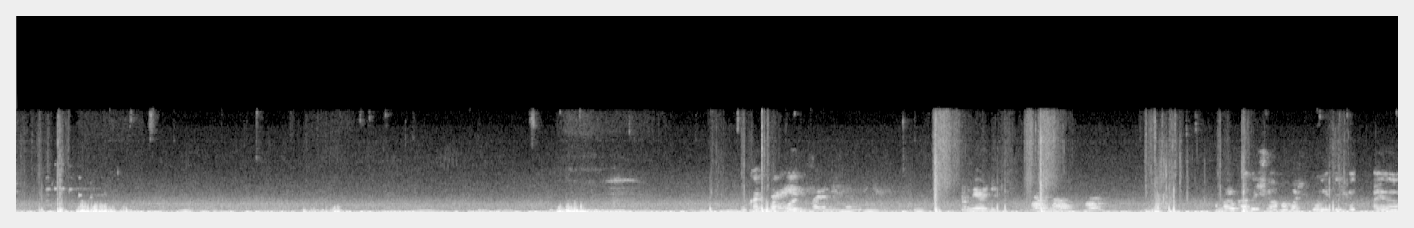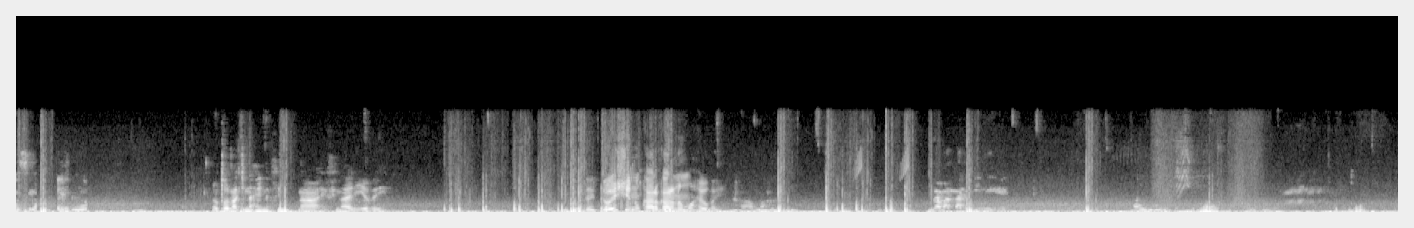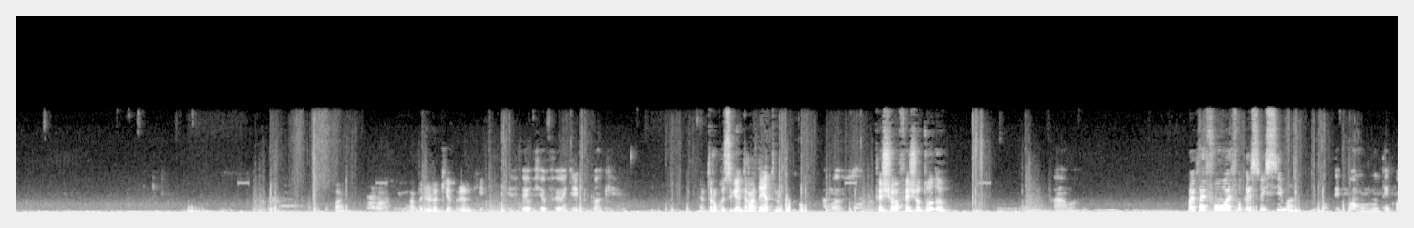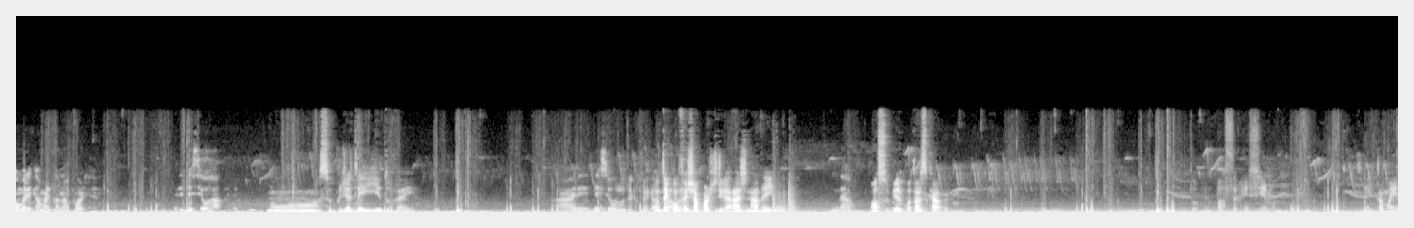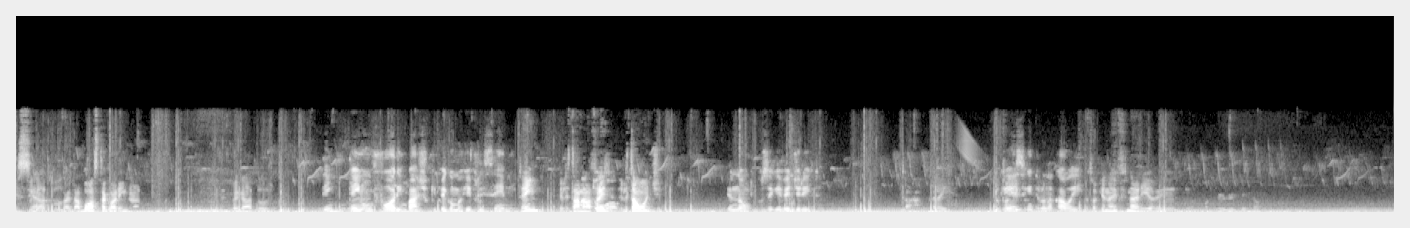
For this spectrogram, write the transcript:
O cara no corpo. Merda. Eu tô aqui na, refin- na refinaria, velho. Dei dois tiros no cara, o cara não morreu, velho. Calma. Opa. Abriram aqui, abriram aqui. Foi, foi, foi, eu entrei pro bunker. Entrou, conseguiu entrar lá dentro? Calma, Fechou, fechou tudo? calma. Vai, vai full, vai full que eles estão em cima. Não tem como, não tem como, ele tá marcando a porta. Ele desceu rápido. Nossa, eu podia ter ido, velho. Ah, ele desceu Não tem a como fechar a porta de garagem, nada aí? Não. Ó, subiram, botaram escada. Tô vindo passar aqui em cima. Sim, tá amanhecendo. Vai dar bosta agora, hein? Ter que pegar a 12. Tem, tem um fora embaixo que pegou meu rifle semi. Tem? Ele tá na frente? Ele tá onde? Eu não consegui ver direito. Tá, peraí. Eu Quem é aqui, esse que entrou na cal aí? eu tô aqui na refinaria, velho.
